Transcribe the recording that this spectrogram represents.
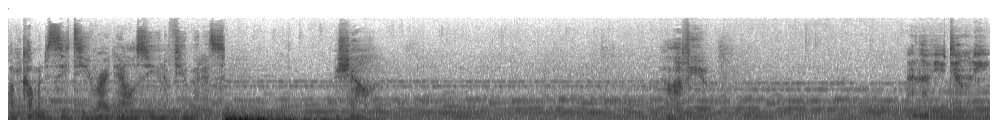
I'm coming to see to you right now. I'll see you in a few minutes. Michelle. I love you. I love you, Tony.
